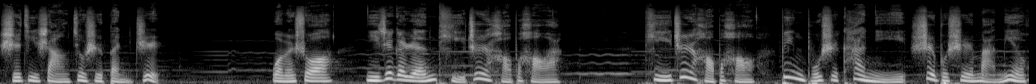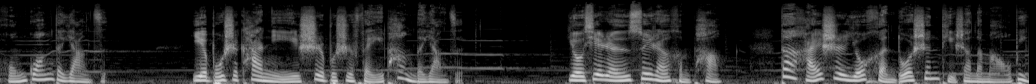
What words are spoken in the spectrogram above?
实际上就是本质。我们说你这个人体质好不好啊？体质好不好，并不是看你是不是满面红光的样子，也不是看你是不是肥胖的样子。有些人虽然很胖，但还是有很多身体上的毛病；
